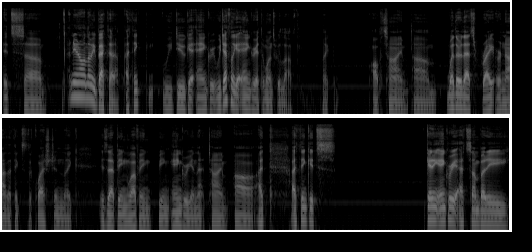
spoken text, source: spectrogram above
it's uh, you know. Let me back that up. I think we do get angry. We definitely get angry at the ones we love, like all the time. Um, whether that's right or not, I think is the question. Like, is that being loving, being angry in that time? Uh, I I think it's getting angry at somebody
